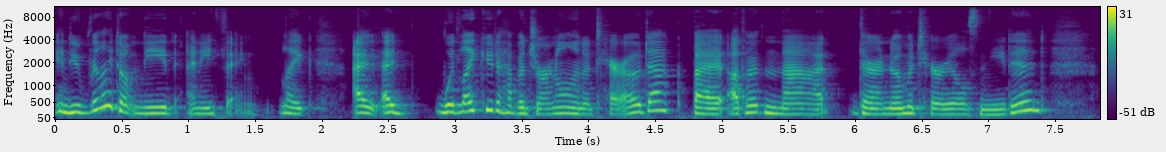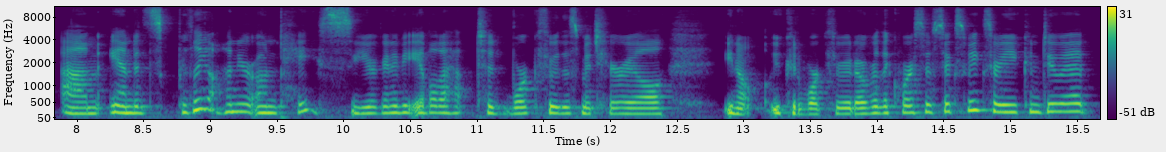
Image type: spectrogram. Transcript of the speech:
And you really don't need anything. Like I, I would like you to have a journal and a tarot deck, but other than that, there are no materials needed. Um, and it's really on your own pace. You're going to be able to have to work through this material. You know, you could work through it over the course of six weeks, or you can do it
